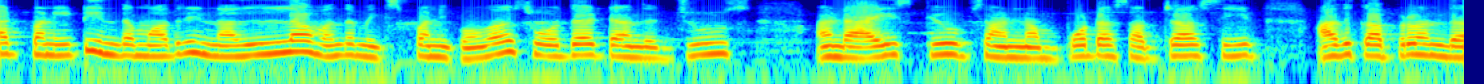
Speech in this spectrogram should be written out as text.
ஆட் பண்ணிவிட்டு இந்த மாதிரி நல்லா வந்து மிக்ஸ் பண்ணிக்கோங்க. ஸோ தட் அந்த juice and ice cubes and நம்ம போட்ட சப்ஜா சீட் அதுக்கப்புறம் இந்த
